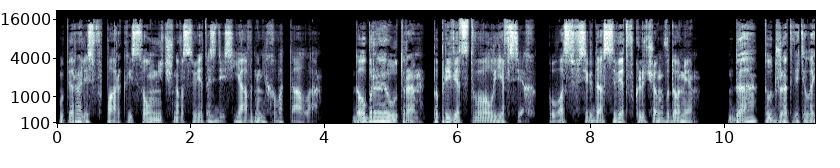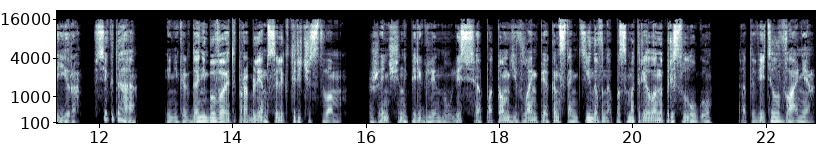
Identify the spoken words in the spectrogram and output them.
упирались в парк, и солнечного света здесь явно не хватало. «Доброе утро!» — поприветствовал я всех. У вас всегда свет включен в доме?» «Да», — тут же ответила Ира. «Всегда. И никогда не бывает проблем с электричеством». Женщины переглянулись, а потом Евлампия Константиновна посмотрела на прислугу. Ответил Ваня.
